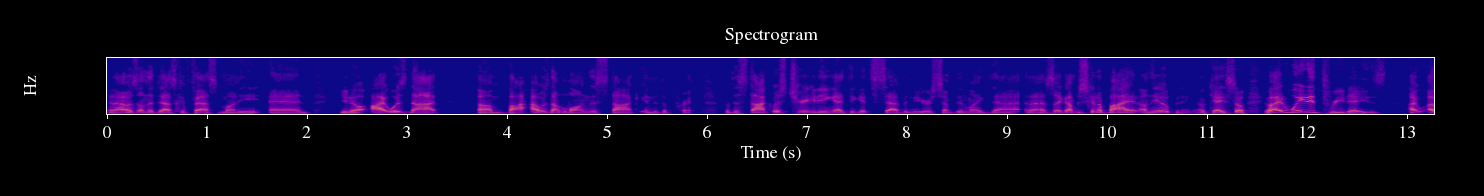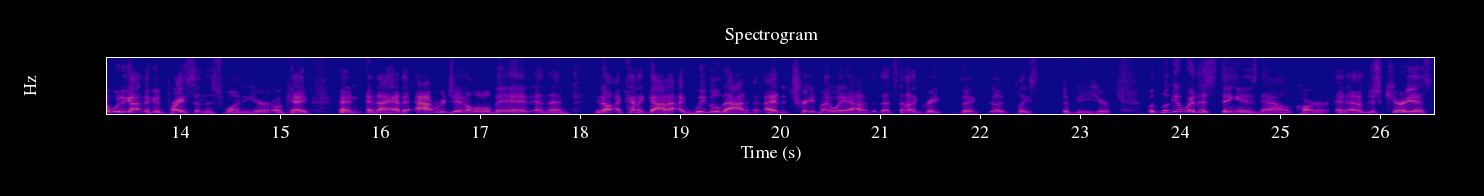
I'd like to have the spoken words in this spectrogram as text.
and I was on the desk of Fast Money and, you know, I was not um buy, I was not long the stock into the print, but the stock was trading, I think at 70 or something like that. And I was like, I'm just going to buy it on the opening. Okay. So if I had waited three days, I, I would have gotten a good price on this one here. Okay. And and I had to average in a little bit. And then, you know, I kind of got it, I wiggled out of it. I had to trade my way out of it. That's not a great like, like place to be here. But look at where this thing is now, Carter. And, and I'm just curious,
